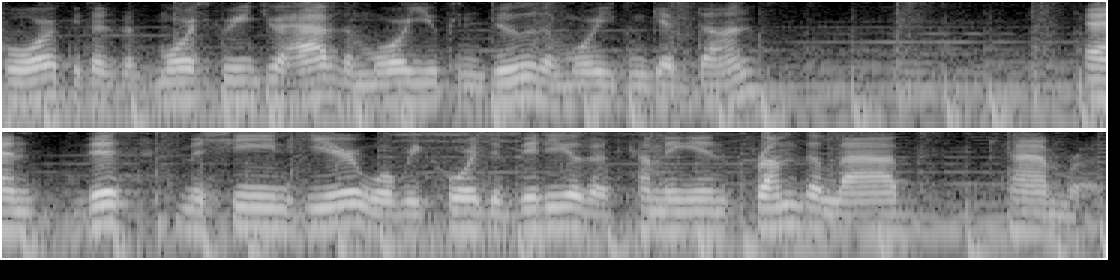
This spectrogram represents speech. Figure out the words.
four, because the more screens you have, the more you can do, the more you can get done. And this machine here will record the video that's coming in from the lab's cameras.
